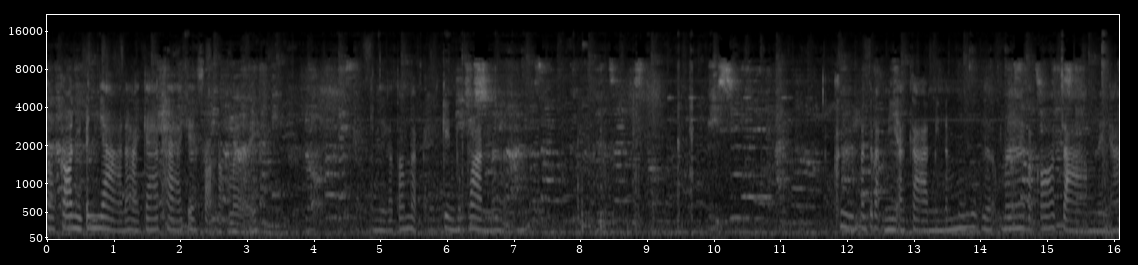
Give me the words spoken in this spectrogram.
แล้วก็นี้เป็นยานะคะ แก้แพ้เกสรดอกไม้อันนี้ก็ต้องแบบกินทุกวันนะคะคือมันจะแบบมีอาการมีน้ำมูกเยอะมากแล้วก็จามอะไรเงี้ย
